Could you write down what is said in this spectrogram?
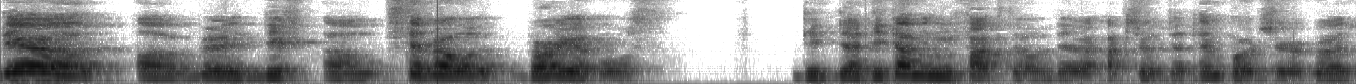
there are uh, very diff um, several variables the, the determining factor of the actual the temperature, but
